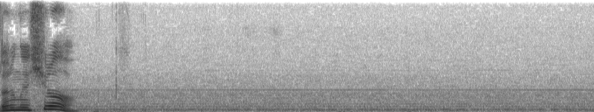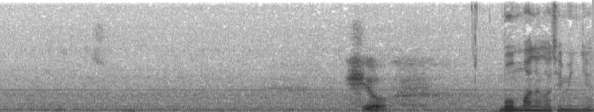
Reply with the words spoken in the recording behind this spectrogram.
너는 그냥 싫어. 휴뭔 만화가 재밌냐?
